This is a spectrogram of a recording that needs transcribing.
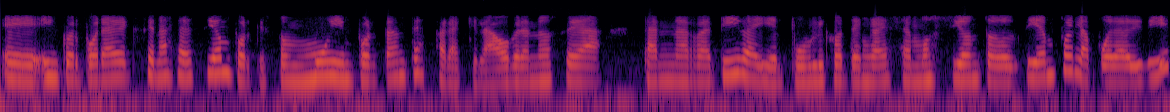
eh, incorporar escenas de acción porque son muy importantes para que la obra no sea tan narrativa y el público tenga esa emoción todo el tiempo y la pueda vivir.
